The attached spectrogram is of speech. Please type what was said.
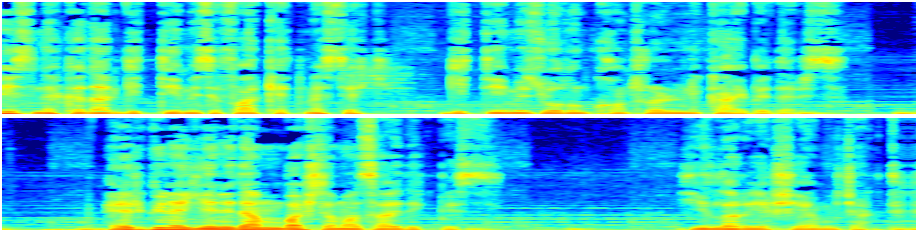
Biz ne kadar gittiğimizi fark etmezsek gittiğimiz yolun kontrolünü kaybederiz. Her güne yeniden başlamasaydık biz yılları yaşayamayacaktık.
